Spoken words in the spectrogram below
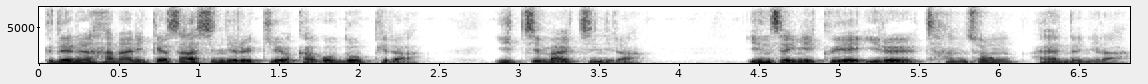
그대는 하나님께서 하신 일을 기억하고 높이라. 잊지 말지니라. 인생이 그의 일을 찬송하였느니라.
